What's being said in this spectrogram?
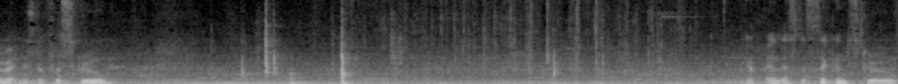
Alright that's the first screw. Yep and that's the second screw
